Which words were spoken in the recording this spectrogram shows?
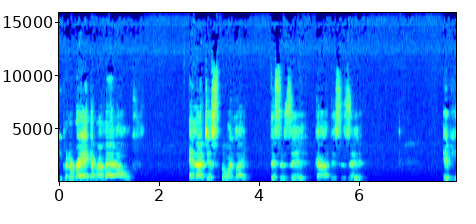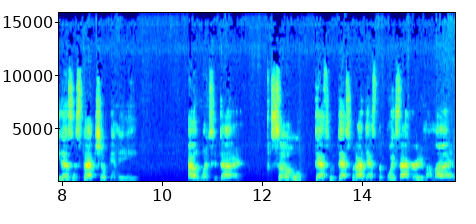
He put a rag in my mouth. And I just thought, like, this is it, God, this is it. If he doesn't stop choking me, I'm going to die. So that's what that's what I that's the voice I heard in my mind.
